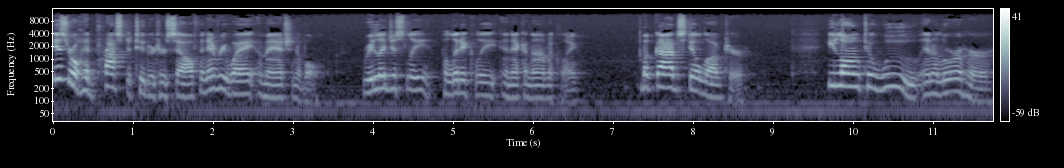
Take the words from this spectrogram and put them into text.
Israel had prostituted herself in every way imaginable religiously, politically, and economically. But God still loved her. He longed to woo and allure her,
